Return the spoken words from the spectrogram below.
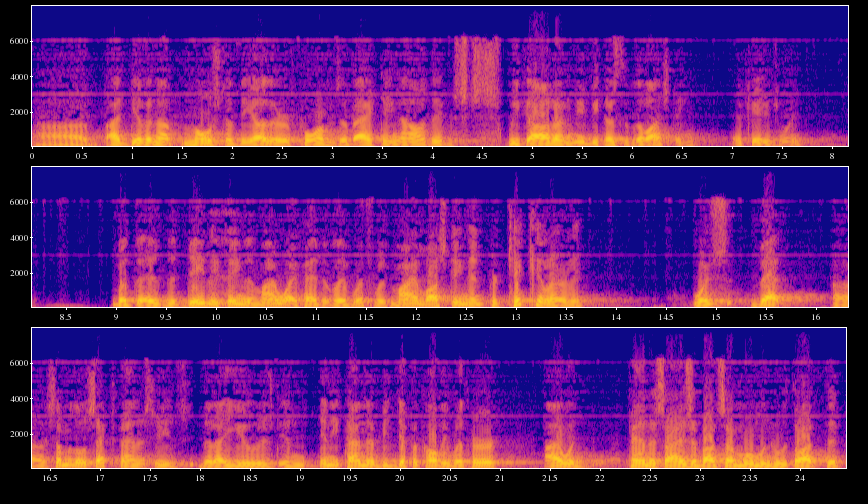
Uh, I'd given up most of the other forms of acting out. They'd squeak out on me because of the lusting occasionally. But the, the daily thing that my wife had to live with was my lusting, and particularly was that uh, some of those sex fantasies that I used in any time there'd be difficulty with her, I would fantasize about some woman who thought that,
